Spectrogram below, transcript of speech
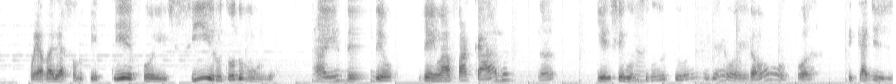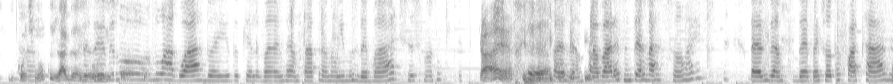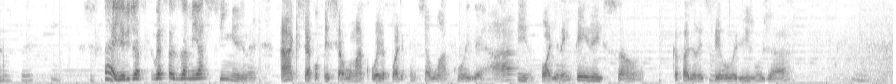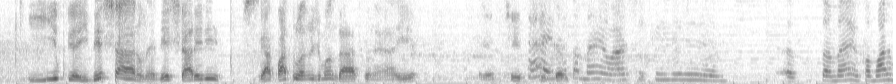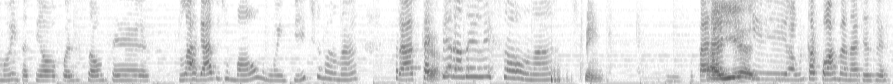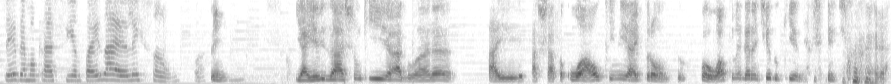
Foi a avaliação do PT, foi Ciro, todo mundo. Aí deu. Veio a facada, né? E ele chegou no ah. segundo turno e ganhou. Então, pô, ficar de. E ah. continua com já ganhou. Inclusive no, no aguardo aí do que ele vai inventar para não ir nos debates, né? Ah, é. Isso é. Vai inventar várias internações. Deve inventar, de repente, outra facada, não sei. É, e ele já fica com essas ameaçinhas, né? Ah, que se acontecer alguma coisa, pode acontecer alguma coisa errada e não pode nem ter eleição. Né? Fica fazendo esse hum. terrorismo já. E, e deixaram, né? Deixaram ele chegar quatro anos de mandato, né? Aí a gente. É, fica... isso também, eu acho que também incomoda muito assim, a oposição ter largado de mão o impeachment, né? Pra ficar é. esperando a eleição, né? Sim. Parece é... que a única forma né, de exercer democracia no país é a eleição. Sim. E aí eles acham que agora aí a chapa com o Alckmin, aí pronto. Pô, o Alckmin é garantia do quê, minha gente? é.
